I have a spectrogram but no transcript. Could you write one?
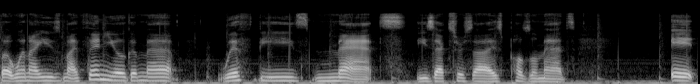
But when I use my thin yoga mat with these mats, these exercise puzzle mats, it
